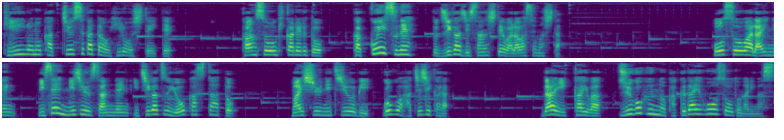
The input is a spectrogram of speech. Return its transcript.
金色の甲冑姿を披露していて、感想を聞かれると、かっこいいっすね、と自画自賛して笑わせました。放送は来年、2023年1月8日スタート。毎週日曜日午後8時から。第1回は15分の拡大放送となります。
